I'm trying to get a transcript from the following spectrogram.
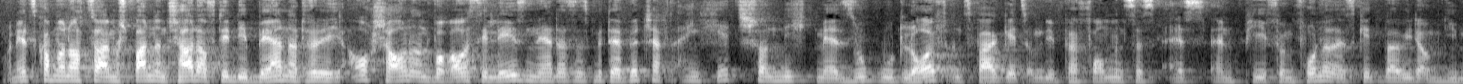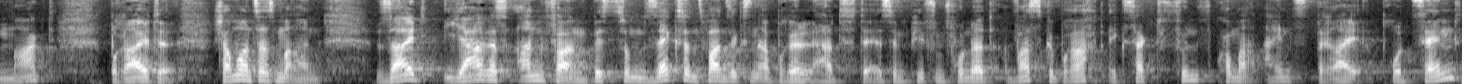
Und jetzt kommen wir noch zu einem spannenden Chart, auf den die Bären natürlich auch schauen und woraus sie lesen, ja, dass es mit der Wirtschaft eigentlich jetzt schon nicht mehr so gut läuft. Und zwar geht es um die Performance des S&P 500. Es geht mal wieder um die Marktbreite. Schauen wir uns das mal an. Seit Jahresanfang bis zum 26. April hat der S&P 500 was gebracht? Exakt 5,13 Prozent.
